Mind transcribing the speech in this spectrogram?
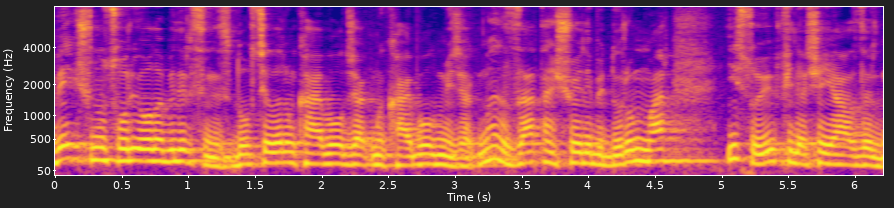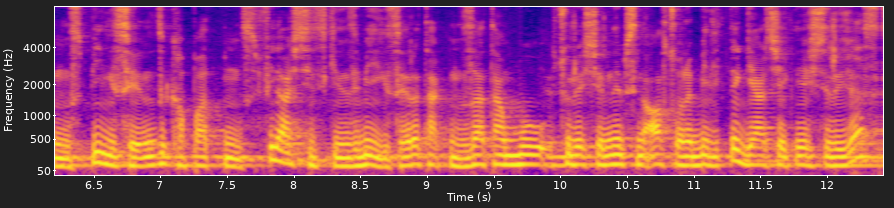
Ve şunu soruyor olabilirsiniz. Dosyalarım kaybolacak mı, kaybolmayacak mı? Zaten şöyle bir durum var. ISO'yu flash'a yazdırdınız. Bilgisayarınızı kapattınız. Flash diskinizi bilgisayara taktınız. Zaten bu süreçlerin hepsini az sonra birlikte gerçekleştireceğiz.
